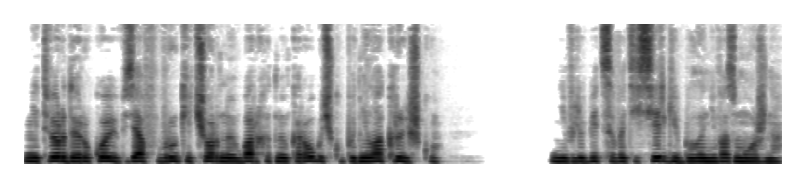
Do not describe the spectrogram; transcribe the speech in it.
Нетвердой рукой, взяв в руки черную бархатную коробочку, подняла крышку. Не влюбиться в эти серьги было невозможно.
